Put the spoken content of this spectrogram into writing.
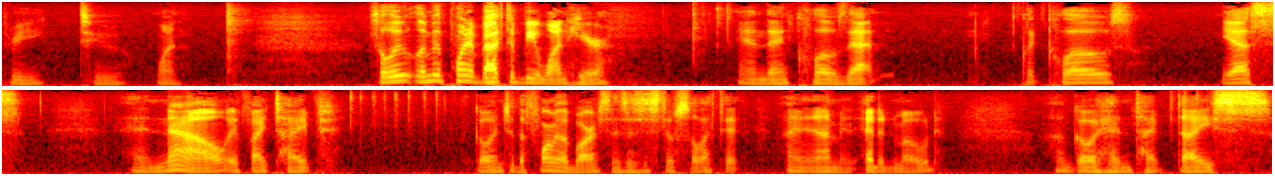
Three, two, one. So let me point it back to B1 here and then close that. Click close. Yes. And now if I type go into the formula bar since this is still selected and I'm in edit mode I'll go ahead and type dice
